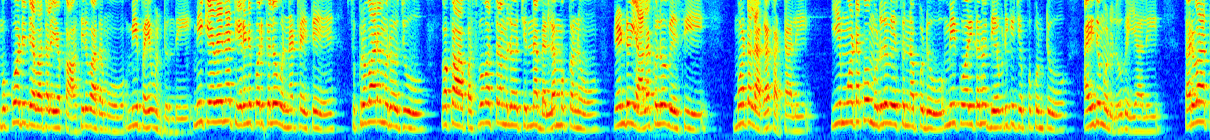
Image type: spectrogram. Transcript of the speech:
ముక్కోటి దేవతల యొక్క ఆశీర్వాదము మీపై ఉంటుంది. మీకేవైనా తీరని కోరికలు ఉన్నట్లయితే శుక్రవారం రోజు ఒక పసుపు వస్త్రంలో చిన్న బెల్లం ముక్కను రెండు యాలకులు వేసి మూటలాగా కట్టాలి. ఈ మూటకు ముడులు వేస్తున్నప్పుడు మీ కోరికను దేవుడికి చెప్పుకుంటూ ఐదు ముడులు వేయాలి. తరువాత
